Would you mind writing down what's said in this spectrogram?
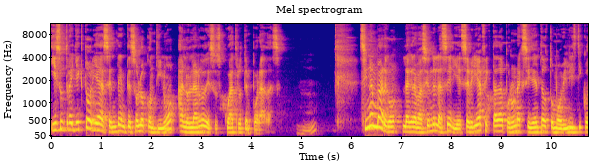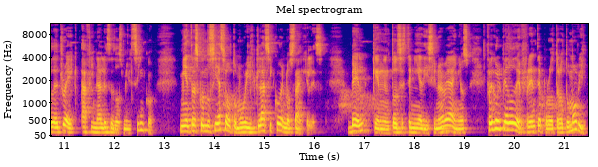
y su trayectoria ascendente solo continuó a lo largo de sus cuatro temporadas. Sin embargo, la grabación de la serie se vería afectada por un accidente automovilístico de Drake a finales de 2005, mientras conducía su automóvil clásico en Los Ángeles. Bell, quien entonces tenía 19 años, fue golpeado de frente por otro automóvil.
